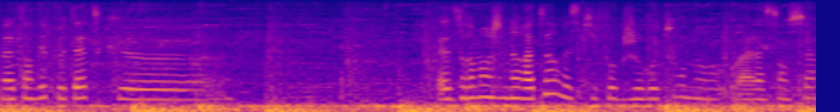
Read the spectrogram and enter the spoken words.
Mais attendez, peut-être que... Est-ce vraiment un générateur ou est-ce qu'il faut que je retourne à l'ascenseur?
